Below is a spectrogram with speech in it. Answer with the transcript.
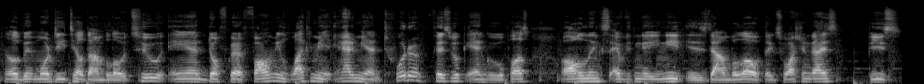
a little bit more detail down below too. And don't forget to follow me, like me, and add me on Twitter, Facebook, and Google+. All links, everything that you need is down below. Thanks for watching, guys. Peace.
